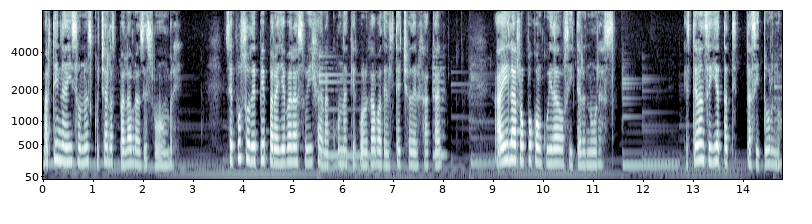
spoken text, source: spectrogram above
Martina hizo no escuchar las palabras de su hombre. Se puso de pie para llevar a su hija a la cuna que colgaba del techo del jacal. Ahí la arropó con cuidados y ternuras. Esteban seguía taciturno.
